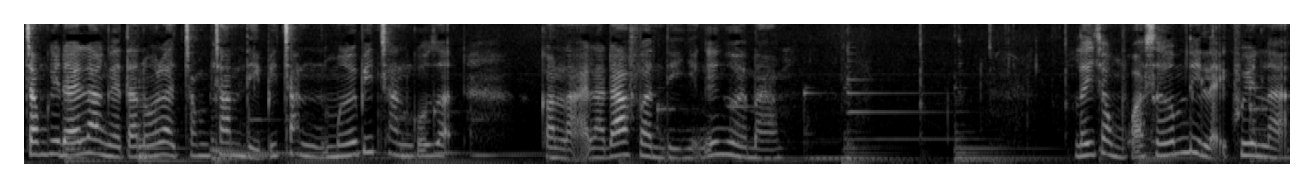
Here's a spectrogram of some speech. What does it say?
Trong khi đấy là người ta nói là trong chăn thì biết chăn, mới biết chăn cô giận. Còn lại là đa phần thì những cái người mà lấy chồng quá sớm thì lại khuyên là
